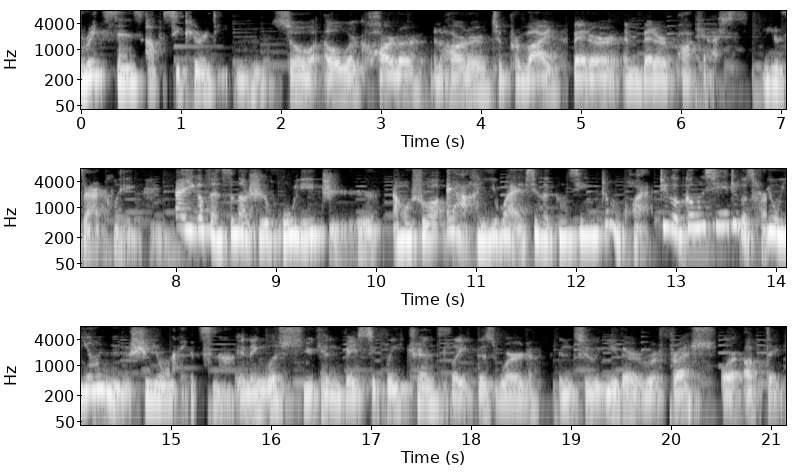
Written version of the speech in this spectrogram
great sense of security。Mhm. So I will work harder and harder to provide better and better podcasts. Exactly。下一个粉丝呢是胡狐狸指，然后说：“哎呀，很意外，现在更新这么快。”这个“更新”这个词儿用英语是用哪一个词呢？In English, you can basically translate this word into either refresh or update.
